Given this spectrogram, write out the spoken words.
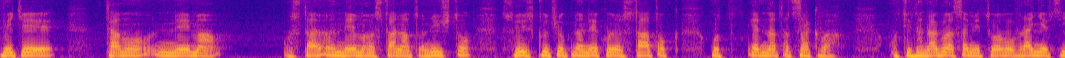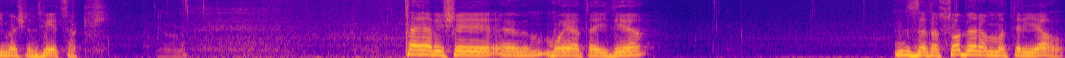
веќе таму нема нема останато ништо, со исклучок на некој остаток од едната црква. Оти да нагласам и тоа во Врањевци имаше две цркви. Таја беше е, мојата идеја за да соберам материјал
